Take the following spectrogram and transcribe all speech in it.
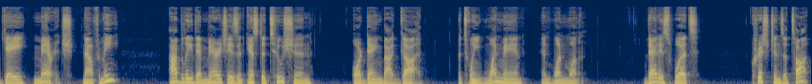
gay marriage. Now, for me, I believe that marriage is an institution ordained by God between one man and one woman. That is what Christians are taught.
